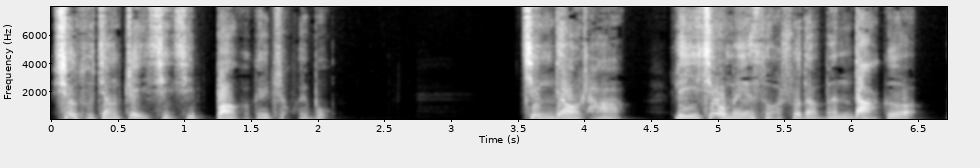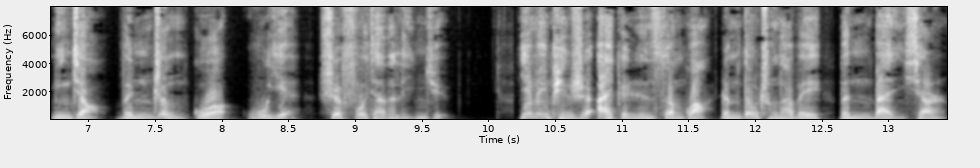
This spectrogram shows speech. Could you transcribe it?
迅速将这信息报告给指挥部。经调查，李秀梅所说的文大哥名叫文正国，无业，是傅家的邻居。因为平时爱给人算卦，人们都称他为文半仙儿。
